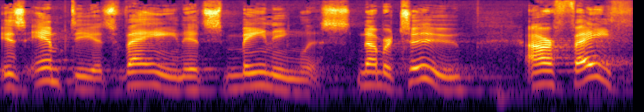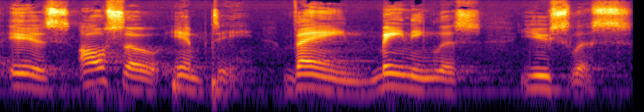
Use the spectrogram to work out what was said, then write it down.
is empty, it's vain, it's meaningless. Number two, our faith is also empty, vain, meaningless, useless.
